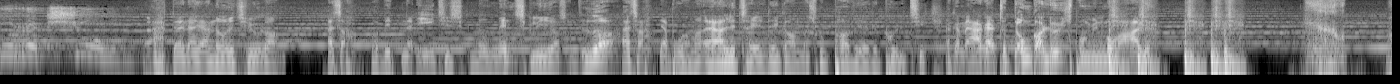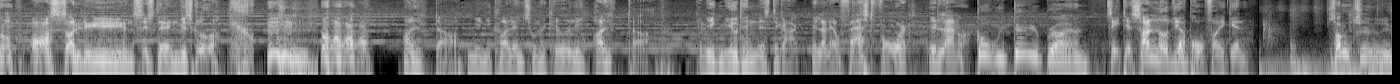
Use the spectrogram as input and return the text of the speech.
Korrektion. Ja, den er jeg noget i tvivl om. Altså, hvorvidt den er etisk, medmenneskelig og så videre. Altså, jeg bryder mig ærligt talt ikke om at skulle påvirke politik. Jeg kan mærke, at det dunker løs på min morale. Og så lige en sidste inden vi skrider. Hold da op, Minnie Collins, hun er kedelig. Hold da op. Kan vi ikke mute hende næste gang? Eller lave fast forward? Et eller andet. God idé, Brian. Se, det er sådan noget, vi har brug for igen. Samtidig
